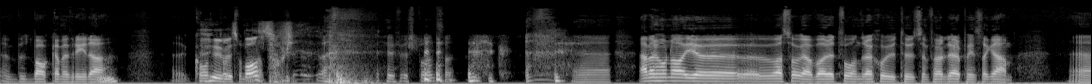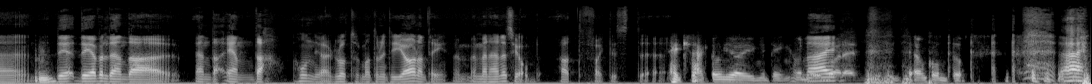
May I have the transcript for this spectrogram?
Eh, baka med Frida. Mm. Huvudsponsor. Huvudsponsor. uh, ja, men hon har ju, vad såg jag, var det 207 000 följare på Instagram. Uh, mm. det, det, är väl det enda, enda, enda hon gör. Det låter som att hon inte gör någonting. Men hennes jobb att faktiskt... Eh... Exakt, hon gör ju ingenting. Hon Nej. har bara ett Instagram-konto. Nej,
